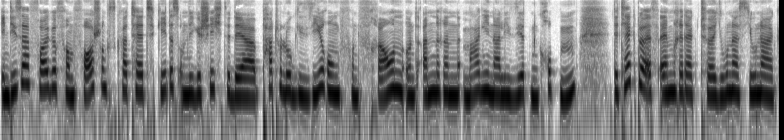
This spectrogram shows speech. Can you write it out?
In dieser Folge vom Forschungsquartett geht es um die Geschichte der Pathologisierung von Frauen und anderen marginalisierten Gruppen. Detektor FM-Redakteur Jonas Junak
